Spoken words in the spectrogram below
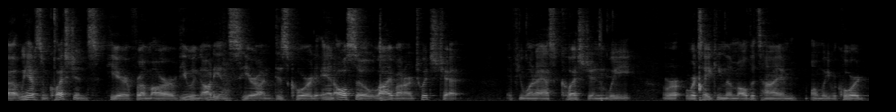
uh, we have some questions here from our viewing audience here on Discord and also live on our Twitch chat. If you want to ask a question, we we're, we're taking them all the time when we record.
